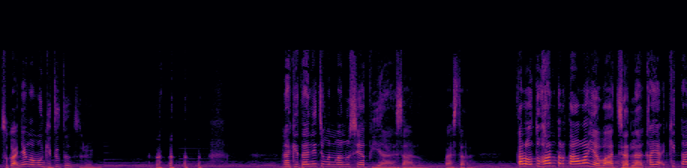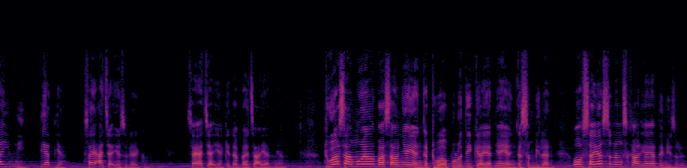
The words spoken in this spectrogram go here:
Sukanya ngomong gitu tuh, saudaraku. nah kita ini cuman manusia biasa loh, Pastor. Kalau Tuhan tertawa ya wajar lah kayak kita ini. Lihat ya, saya ajak ya saudaraku. Saya ajak ya, kita baca ayatnya. 2 Samuel pasalnya yang ke-23 ayatnya yang ke-9. Oh saya senang sekali ayat ini saudara.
